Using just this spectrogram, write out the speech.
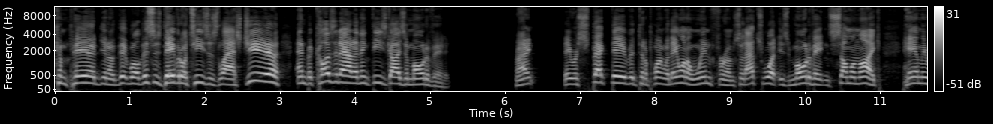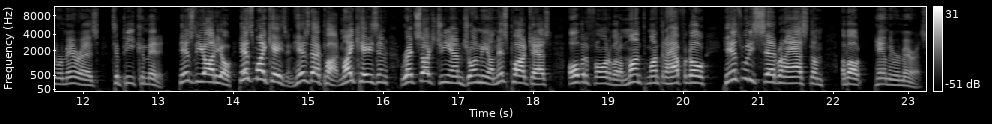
compared, you know, th- well, this is David Ortiz's last year. And because of that, I think these guys are motivated, right? They respect David to the point where they want to win for him. So that's what is motivating someone like Hanley Ramirez to be committed. Here's the audio. Here's Mike Hazen. Here's that pot. Mike Hazen, Red Sox GM, joined me on this podcast over the phone about a month, month and a half ago. Here's what he said when I asked him about Hanley Ramirez.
